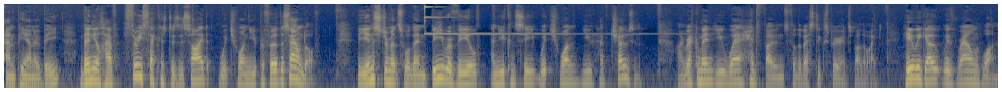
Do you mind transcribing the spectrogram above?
and piano B. Then you'll have three seconds to decide which one you prefer the sound of. The instruments will then be revealed and you can see which one you have chosen. I recommend you wear headphones for the best experience by the way. Here we go with round one.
